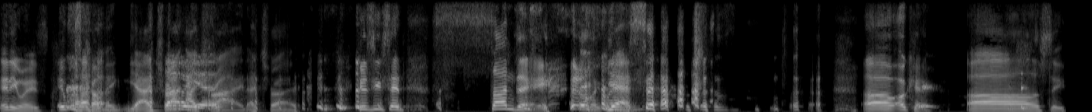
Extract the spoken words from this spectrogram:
Anyways, It was coming. Yeah, I tried. Oh, I tried. I tried. because you said Sunday. Like, wait. Yes. Uh, okay. Uh, let's see.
